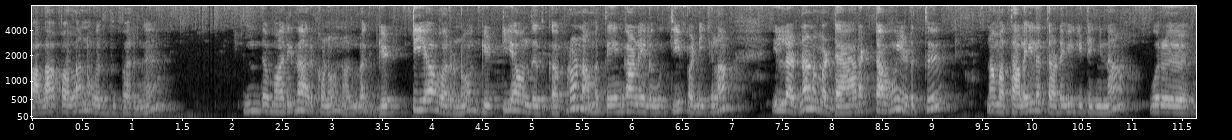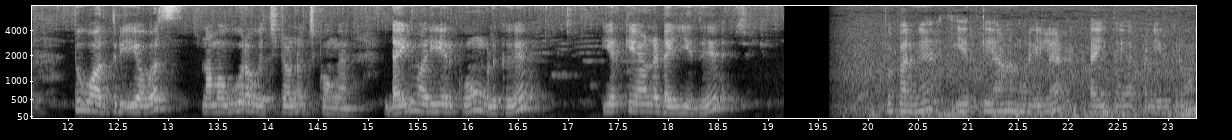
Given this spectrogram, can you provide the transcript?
பலா பலான்னு வருது பாருங்கள் இந்த மாதிரி தான் இருக்கணும். நல்லா கெட்டியாக வரணும். கெட்டியாக வந்ததுக்கப்புறம் நம்ம தேங்காய் எண்ணெயில் ஊற்றி பண்ணிக்கலாம். இல்லாட்டினா நம்ம டேரெக்டாகவும் எடுத்து நம்ம தலையில் தடவிக்கிட்டிங்கன்னா ஒரு டூ ஆர் த்ரீ ஹவர்ஸ் நம்ம ஊற வச்சிட்டோன்னு வச்சுக்கோங்க. டை மாதிரியே இருக்கும் உங்களுக்கு. இயற்கையான டை இது. இப்போ பாருங்கள் இயற்கையான முறையில் டை தயார் பண்ணியிருக்கிறோம்.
